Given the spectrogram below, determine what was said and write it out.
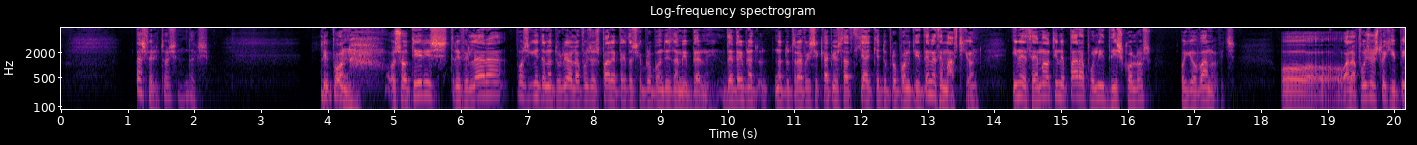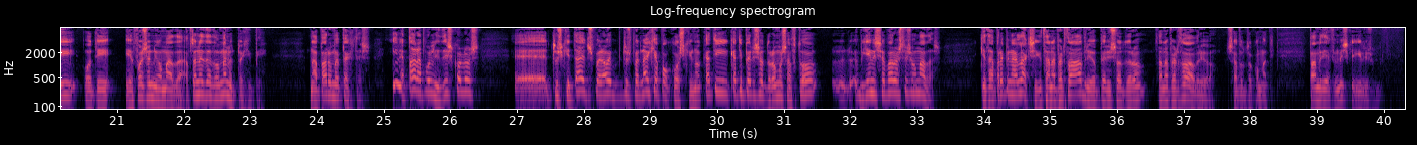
Πάση περιπτώσει, εντάξει. Λοιπόν, ο Σωτήρης Τριφυλάρα, πώς γίνεται να του λέει ο Λαφούζο πάρε επέκταση και προπονητής να μην παίρνει. Δεν πρέπει να, να του τραβήξει κάποιος στα αυτιά και του προπονητή. Δεν είναι θέμα αυτιών. Είναι θέμα ότι είναι πάρα πολύ δύσκολος ο Γιωβάνοβιτς. Ο, ο Αλαφούζος του έχει πει ότι εφόσον η ομάδα. Αυτό είναι δεδομένο ότι το έχει πει. Να πάρουμε παίχτε. Είναι πάρα πολύ δύσκολος. Ε, τους κοιτάει, τους περνάει, τους περνάει και από κόσκινο. Κάτι, κάτι περισσότερο. Όμως αυτό ε, βγαίνει σε βάρος της ομάδας και θα πρέπει να αλλάξει. Θα αναφερθώ αύριο περισσότερο, θα αναφερθώ αύριο σε αυτό το κομμάτι. Πάμε διαφημίσεις και γυρίζουμε.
